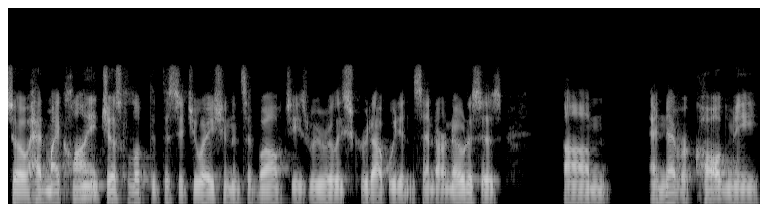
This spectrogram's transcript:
So had my client just looked at the situation and said, well, geez, we really screwed up. We didn't send our notices um, and never called me,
